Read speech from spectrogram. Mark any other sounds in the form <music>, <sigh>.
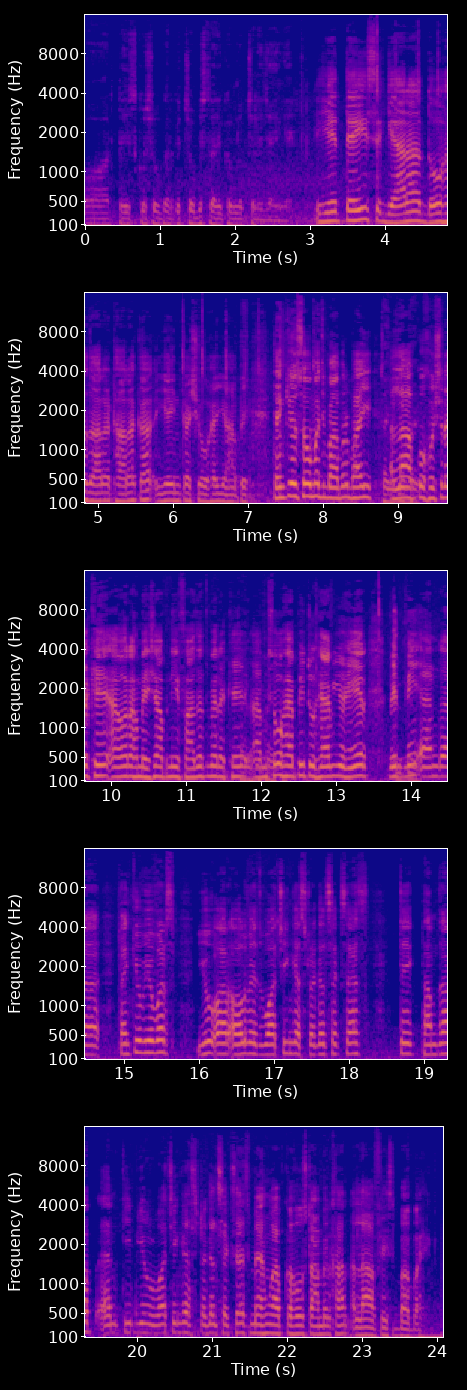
اور تیئیس کو شو کر کے چوبیس تاریخ کو ہم لوگ چلے جائیں گے۔ یہ تیئیس گیارہ دو ہزار اٹھارہ کا یہ ان کا شو ہے یہاں پہ۔ Thank you so much Babar بھائی۔ اللہ آپ کو خوش رکھے اور ہمیشہ اپنی حفاظت میں رکھے۔ I am so happy to have you here with me and thank you viewers you are always watching a struggle success take thumbs up and keep your watching a struggle success میں ہوں آپ کا host Aamir Khan. اللہ حافظ۔ بابا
